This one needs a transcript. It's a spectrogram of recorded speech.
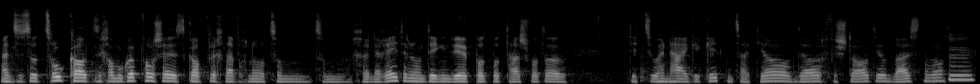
wenn sie so zurückhalten, ich kann mir gut vorstellen, es geht vielleicht einfach nur zum, zum können reden und irgendwie jemand, wo du hast, der da die Zuneigung gibt und sagt, ja und ja, ich verstehe dich und weiss noch was. Mhm.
